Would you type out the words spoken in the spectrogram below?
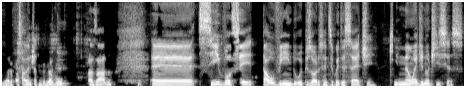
No ano passado a gente já gravou atrasado. É, se você tá ouvindo o episódio 157, que não é de notícias,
